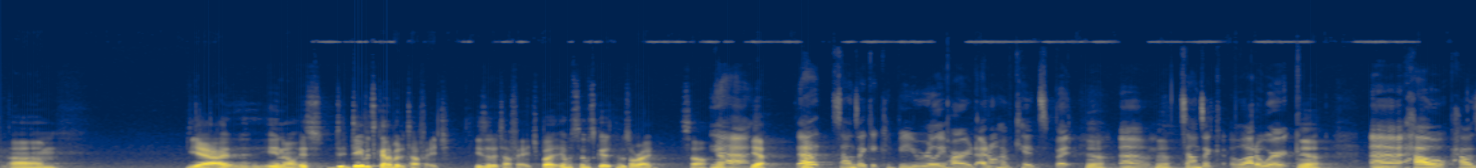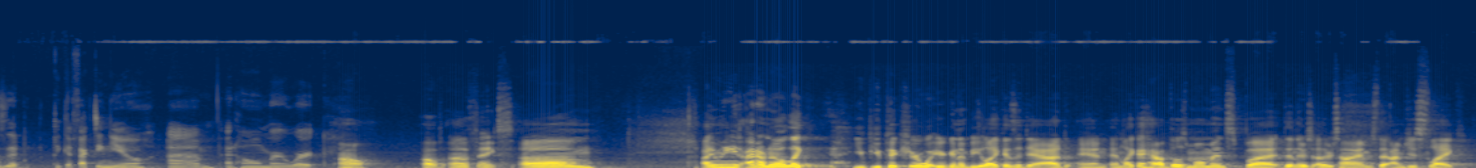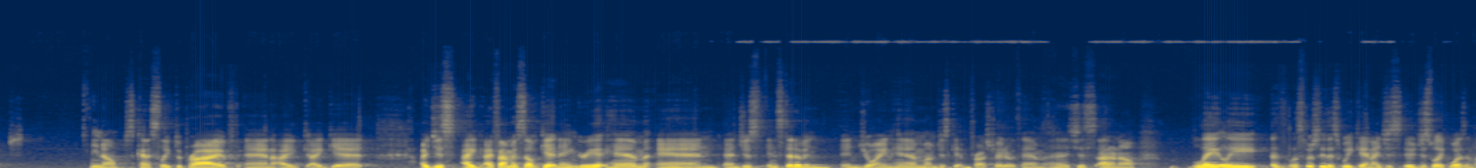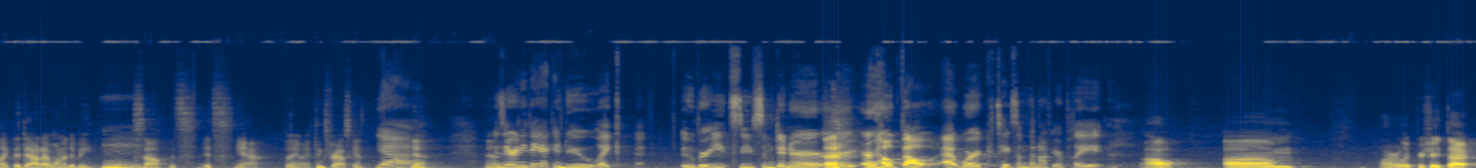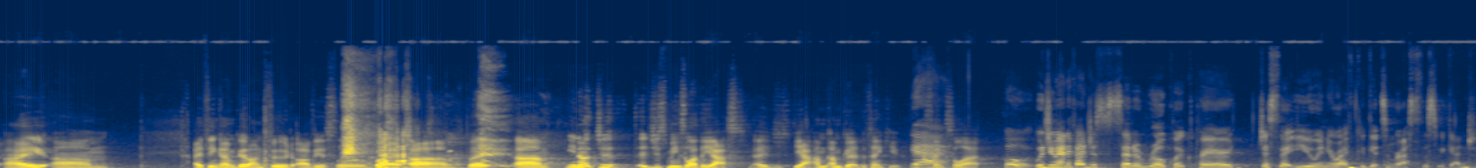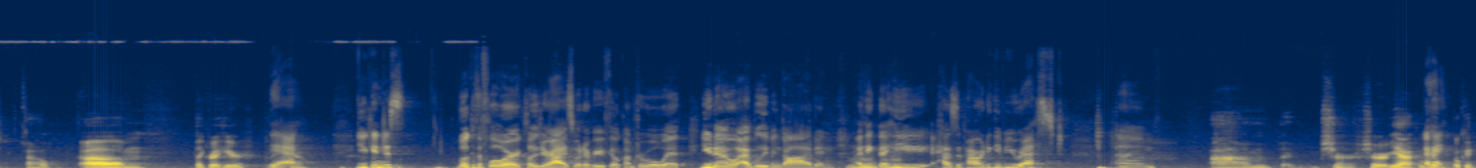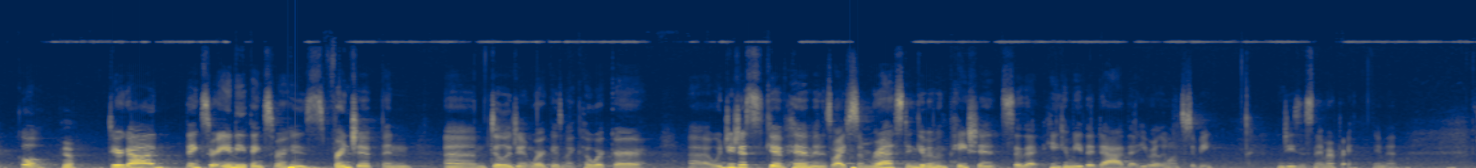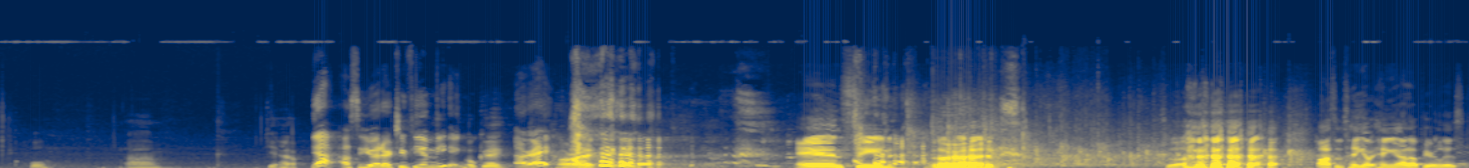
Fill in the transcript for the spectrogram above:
Yeah, you know, it's David's kind of at a tough age. He's at a tough age, but it was it was good. It was all right. So yeah, Yeah. yeah, That sounds like it could be really hard. I don't have kids, but yeah, um, Yeah. sounds like a lot of work. yeah. Uh, how how is it like affecting you um, at home or work? Oh, oh, uh, thanks. Um, I mean, I don't know. Like, you you picture what you're gonna be like as a dad, and and like I have those moments, but then there's other times that I'm just like, you know, just kind of sleep deprived, and I I get. I just I, I find myself getting angry at him and and just instead of en- enjoying him I'm just getting frustrated with him and it's just I don't know lately especially this weekend I just it just like wasn't like the dad I wanted to be Hmm. so it's it's yeah. But anyway, thanks for asking. Yeah. Yeah. yeah. Is there anything I can do, like Uber Eats you some dinner or, or help out at work, take something off your plate? Oh, um, well, I really appreciate that. I um, I think I'm good on food, obviously, but um, but um, you know, it just, it just means a lot that you asked. I just, yeah, I'm I'm good. Thank you. Thanks, Yeah. thanks a lot. Cool. Would you mind if I just said a real quick prayer just that you and your wife could get some rest this weekend? Oh, um, like right here. Yeah. now? You can just look at the floor, close your eyes, whatever you feel comfortable with. You know, I believe in God, and I Mhm, think that mhm. He has the power to give you rest. Um, Um, sure, sure. Yeah. Okay. Okay. Okay. cool. Yeah. Dear God, thanks for Andy. Thanks for his friendship and um, diligent work as my coworker. Uh, would you just give him and his wife some rest and give him patience so that he can be the dad that he really wants to be? In Jesus' name I pray. Amen. Cool. Um, yeah. Yeah, I'll see you at our 2 p.m. meeting. Okay. All right. All right. and scene. All right. So awesome. Hang out, hang out up here, Liz.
